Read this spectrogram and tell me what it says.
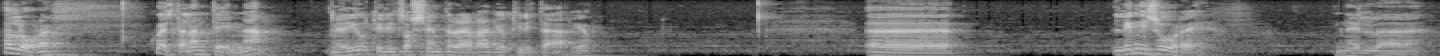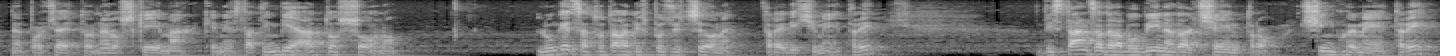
Allora, questa è l'antenna, io utilizzo sempre il radio utilitario. Eh, le misure nel, nel, progetto, nello schema che mi è stato inviato sono lunghezza totale a disposizione 13 metri, distanza della bobina dal centro 5 metri,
